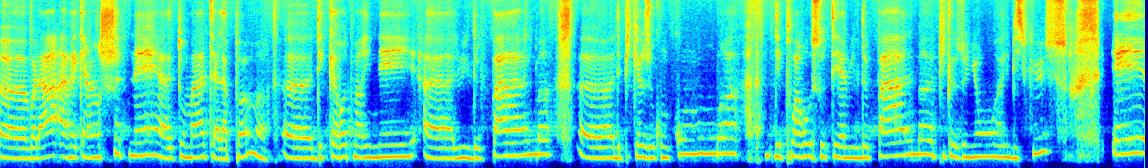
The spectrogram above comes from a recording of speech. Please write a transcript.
Euh, voilà, avec un chutney à la tomate et à la pomme, euh, des carottes marinées à l'huile de palme, des piqueuses de concombre, des poireaux sautés à l'huile de palme, piqueuses d'oignons à l'hibiscus et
